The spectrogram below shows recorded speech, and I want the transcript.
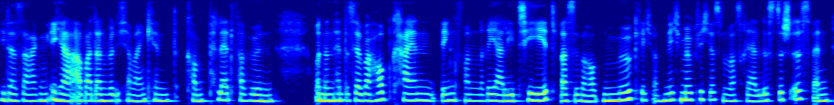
die da sagen, ja, aber dann würde ich ja mein Kind komplett verwöhnen. Und dann hätte es ja überhaupt kein Ding von Realität, was überhaupt möglich und nicht möglich ist und was realistisch ist, wenn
